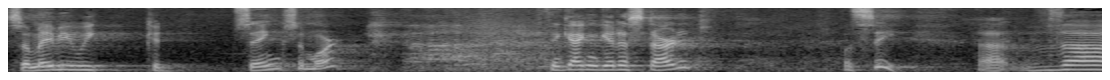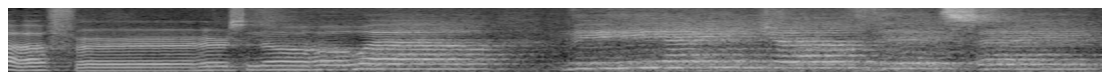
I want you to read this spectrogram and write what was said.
So maybe we could sing some more? Think I can get us started? Let's see. Uh, the first Noel, the angels did say,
